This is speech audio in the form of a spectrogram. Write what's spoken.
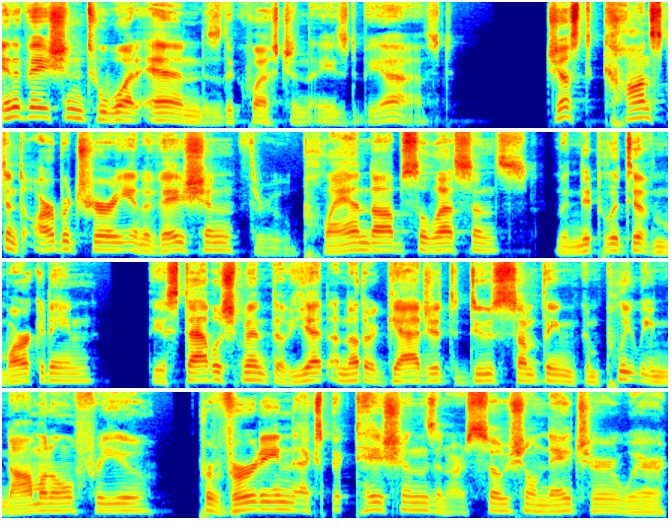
Innovation to what end is the question that needs to be asked. Just constant arbitrary innovation through planned obsolescence, manipulative marketing, the establishment of yet another gadget to do something completely nominal for you, perverting expectations in our social nature where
